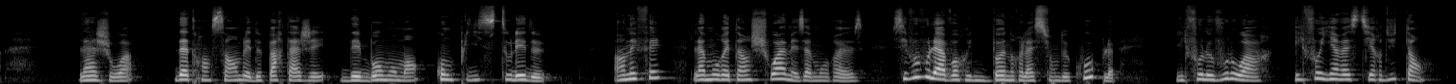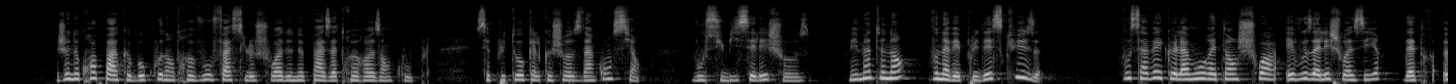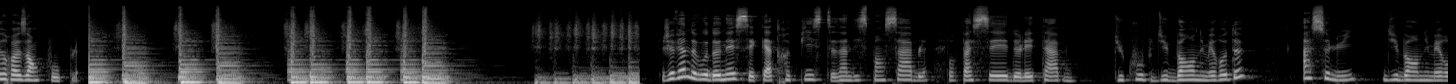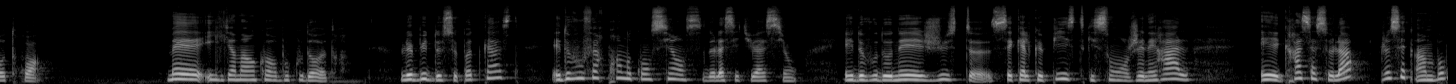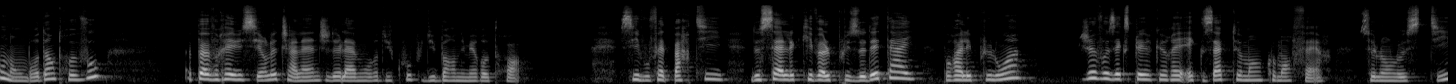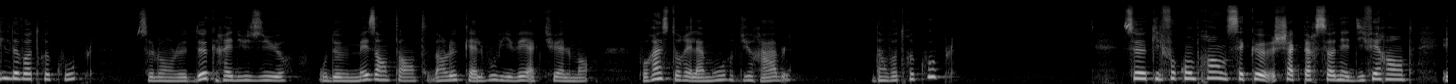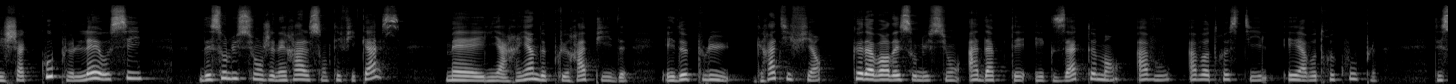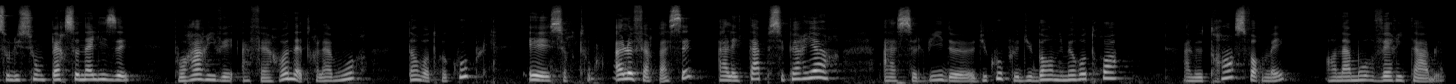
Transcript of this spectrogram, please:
la joie d'être ensemble et de partager des bons moments complices tous les deux. En effet, l'amour est un choix, mes amoureuses. Si vous voulez avoir une bonne relation de couple, il faut le vouloir, il faut y investir du temps. Je ne crois pas que beaucoup d'entre vous fassent le choix de ne pas être heureuses en couple. C'est plutôt quelque chose d'inconscient. Vous subissez les choses. Mais maintenant, vous n'avez plus d'excuses. Vous savez que l'amour est un choix et vous allez choisir d'être heureuse en couple. Je viens de vous donner ces quatre pistes indispensables pour passer de l'étape du couple du banc numéro 2 à celui du banc numéro 3. Mais il y en a encore beaucoup d'autres. Le but de ce podcast est de vous faire prendre conscience de la situation et de vous donner juste ces quelques pistes qui sont générales. Et grâce à cela, je sais qu'un bon nombre d'entre vous peuvent réussir le challenge de l'amour du couple du banc numéro 3. Si vous faites partie de celles qui veulent plus de détails pour aller plus loin, je vous expliquerai exactement comment faire, selon le style de votre couple, selon le degré d'usure ou de mésentente dans lequel vous vivez actuellement, pour instaurer l'amour durable dans votre couple. Ce qu'il faut comprendre, c'est que chaque personne est différente et chaque couple l'est aussi. Des solutions générales sont efficaces, mais il n'y a rien de plus rapide et de plus gratifiant que d'avoir des solutions adaptées exactement à vous, à votre style et à votre couple. Des solutions personnalisées pour arriver à faire renaître l'amour dans votre couple et surtout à le faire passer à l'étape supérieure, à celui du couple du banc numéro 3, à le transformer en amour véritable.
